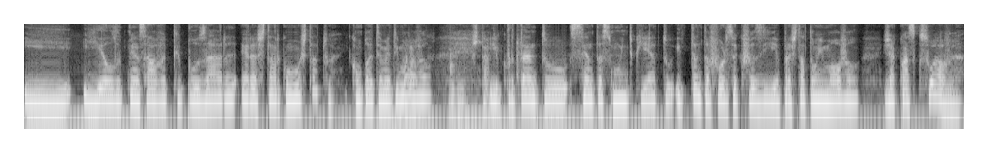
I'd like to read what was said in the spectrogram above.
E, e, ele pensava que pousar era estar como uma estátua, completamente imóvel. Uhum. E, portanto, senta-se muito quieto e de tanta força que fazia para estar tão imóvel, já quase que suava.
